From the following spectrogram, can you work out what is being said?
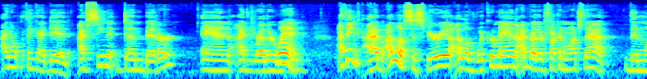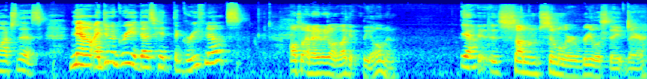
I don't think I did. I've seen it done better, and I'd rather When? I think I, I love Suspiria. I love Wicker Man. I'd rather fucking watch that than watch this. Now, I do agree it does hit the grief notes. Also, and I really don't like it. The Omen. Yeah. It is some similar real estate there.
